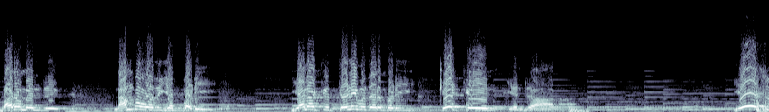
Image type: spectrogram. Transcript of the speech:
வரும் என்று நம்புவது எப்படி? எனக்கு தெளிவு தரும்படி கேட்கிறேன் என்றார். இயேசு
